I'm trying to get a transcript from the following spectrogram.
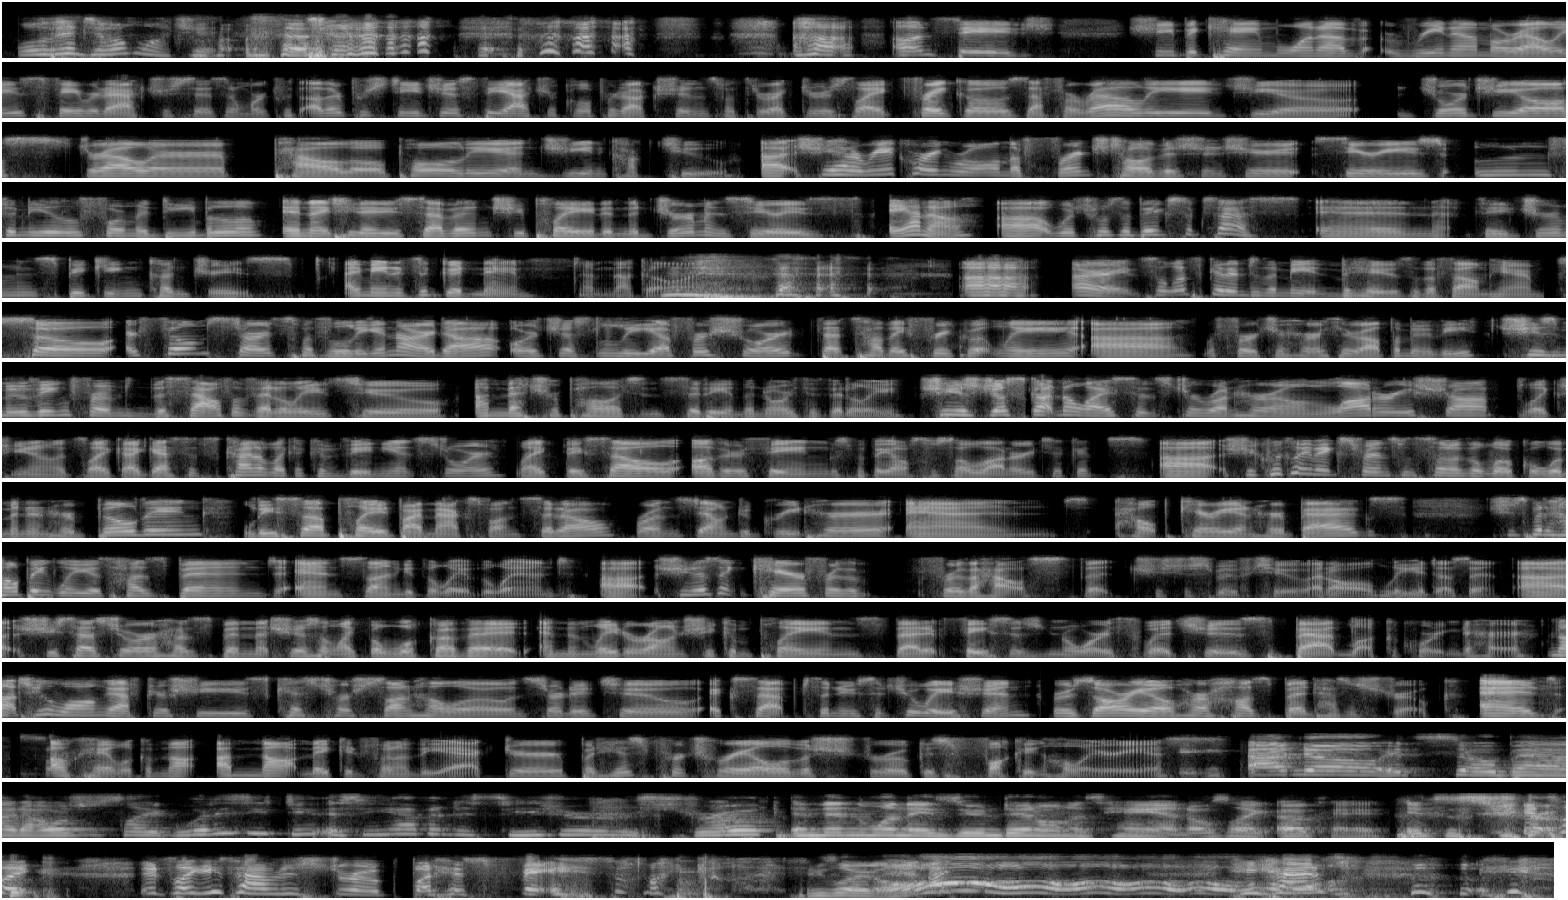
Well, then don't watch it. uh, on stage, she became one of Rina Morelli's favorite actresses and worked with other prestigious theatrical productions with directors like Franco Zeffirelli, Gio, Giorgio Strehler, Paolo Poli, and Jean Cocteau. Uh, she had a recurring role in the French television series Une Famille Formidable. In 1987, she played in the German series Anna, uh, which was a big success in the German speaking countries. I mean, it's a good name. I'm not gonna lie. Uh, all right, so let's get into the meat and potatoes of the film here. So our film starts with Leonarda, or just Leah for short. That's how they frequently uh, refer to her throughout the movie. She's moving from the south of Italy to a metropolitan city in the north of Italy. She has just gotten a license to run her own lottery shop. Like, you know, it's like, I guess it's kind of like a convenience store. Like, they sell other things, but they also sell lottery tickets. Uh, she quickly makes friends with some of the local women in her building. Lisa, played by Max von Sydow, runs down to greet her and help carry in her bags. She's been helping Leah's husband and son get the lay of the land. Uh, she doesn't care for the for the house that she's just moved to at all. Leah doesn't. Uh, she says to her husband that she doesn't like the look of it, and then later on she complains that it faces north, which is bad luck according to her. Not too long after she's kissed her son hello and started to accept the new situation, Rosario, her husband, has a stroke. And okay, look, I'm not I'm not making fun of the actor, but his portrayal of a stroke is fucking hilarious. I know it's so bad. I was just like, what does he do? Is he having a seizure or stroke? And then when they zoomed in on his hand, I was like, okay, it's a stroke. It's like it's like he's having a stroke, but his face. Oh my god. he's like, oh, He has- He-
